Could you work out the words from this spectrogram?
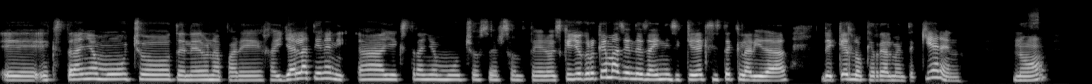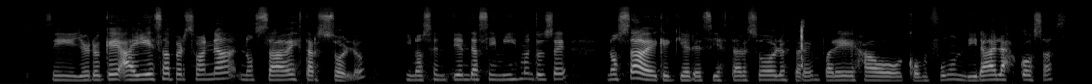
eh, extraño mucho tener una pareja y ya la tienen y, ay, extraño mucho ser soltero. Es que yo creo que más bien desde ahí ni siquiera existe claridad de qué es lo que realmente quieren, ¿no? Sí, yo creo que ahí esa persona no sabe estar solo y no se entiende a sí mismo, entonces no sabe qué quiere, si estar solo, estar en pareja o confundirá las cosas.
